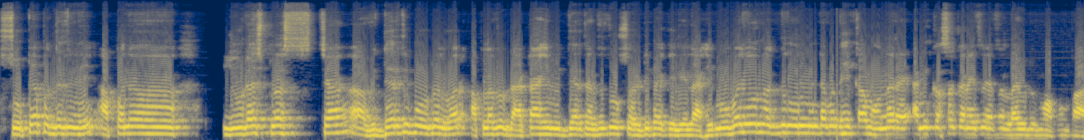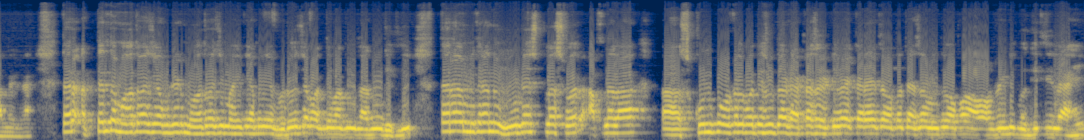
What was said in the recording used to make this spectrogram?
सोप्या पद्धतीने आपण युडास प्लसच्या विद्यार्थी पोर्टलवर आपला जो डाटा आहे विद्यार्थ्यांचा तो सर्टिफाय केलेला आहे. मोबाईलवरून अगदी दोन मिनिटांमध्ये हे काम होणार आहे आणि कसं करायचं याचा लाईव्ह डेमो आपण पाहिलेला आहे. तर अत्यंत महत्वाची अपडेट महत्वाची माहिती आपण या व्हिडिओच्या माध्यमातून जाणून घेतली. तर मित्रांनो युडास प्लसवर आपल्याला स्कूल पोर्टलमध्ये सुद्धा डाटा सर्टिफाय करायचा होता. त्याचा व्हिडिओ आपण ऑलरेडी बघितलेला आहे.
